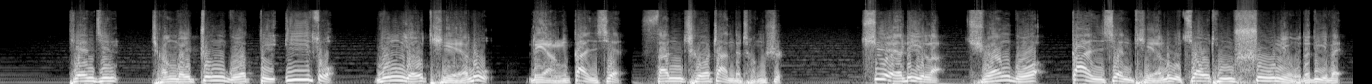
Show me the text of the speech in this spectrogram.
天津成为中国第一座拥有铁路两干线三车站的城市，确立了全国干线铁路交通枢纽的地位。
